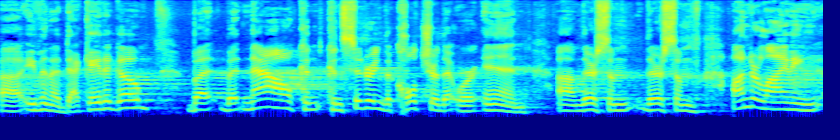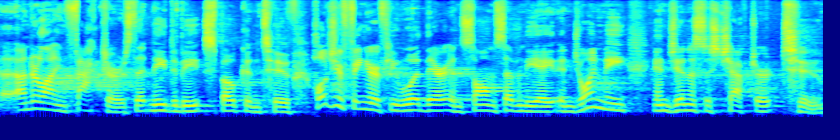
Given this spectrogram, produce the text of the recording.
uh, even a decade ago, but, but now, con- considering the culture that we're in, um, there's some, there's some underlining, underlying factors that need to be spoken to. Hold your finger, if you would, there in Psalm 78, and join me in Genesis chapter 2.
